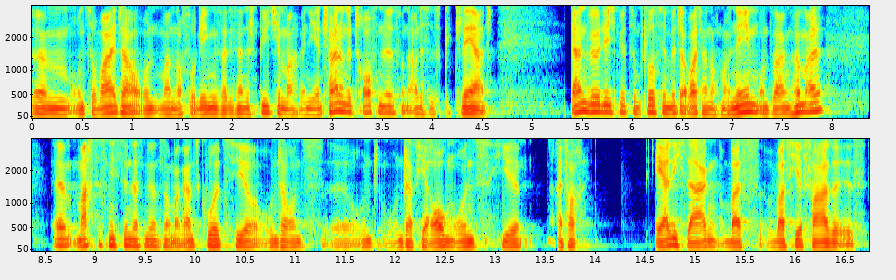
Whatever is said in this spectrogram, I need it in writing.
ähm, und so weiter und man noch so gegenseitig seine Spielchen macht, wenn die Entscheidung getroffen ist und alles ist geklärt, dann würde ich mir zum Schluss den Mitarbeiter nochmal nehmen und sagen, hör mal, äh, macht es nicht Sinn, dass wir uns nochmal ganz kurz hier unter uns äh, und unter vier Augen uns hier einfach ehrlich sagen, was, was hier Phase ist.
